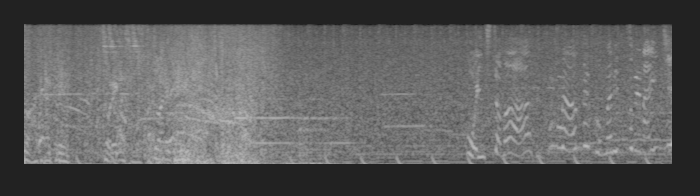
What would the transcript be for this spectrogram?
の働きでそれがしも救われているお市様なんでそんなに釣れないんじゃ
